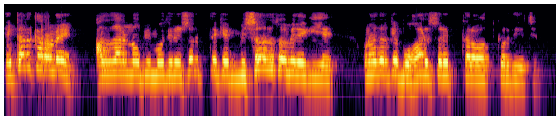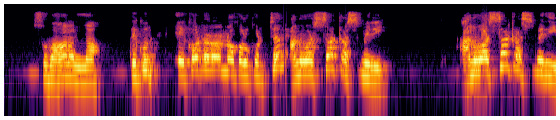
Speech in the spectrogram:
এটার কারণে আল্লাহর নবী মদিনা শরীফ থেকে মিশরের জমিনে গিয়ে ওনাদেরকে বুহারি শরীফ তেলাওয়াত করে দিয়েছেন। সুবাহান আল্লাহ দেখুন, এ ঘটনা নকল করছেন আনোয়ার শাহ কাশ্মীরি। আনোয়ার শাহ কাশ্মীরি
